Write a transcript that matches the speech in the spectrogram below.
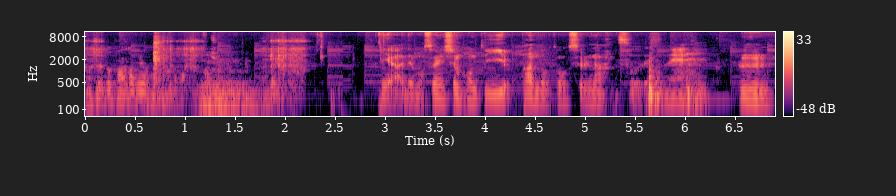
もうちょっとパン食べようかな。いや、でもそれにしても本当いいよ。パンの音をするな。そうですね。うん。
